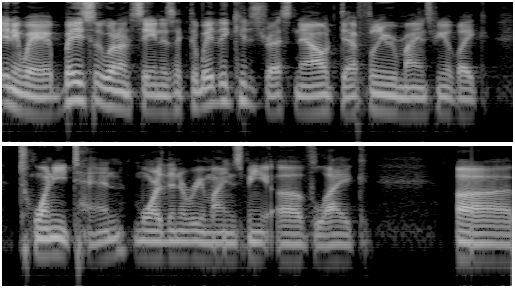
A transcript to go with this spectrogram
anyway, basically what I'm saying is like the way the kids dress now definitely reminds me of like 2010 more than it reminds me of like uh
